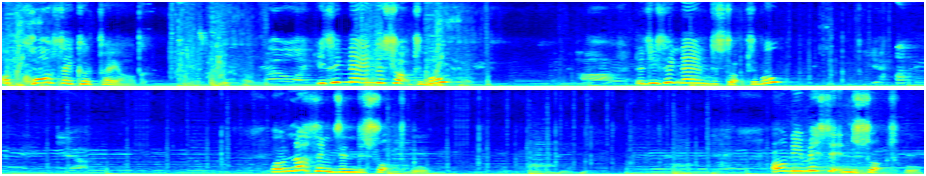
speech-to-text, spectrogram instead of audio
Of course they could, Payog. No, You think they're indestructible? Did you think they're indestructible? Yeah. yeah. Well, nothing's indestructible. Only miss it indestructible.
